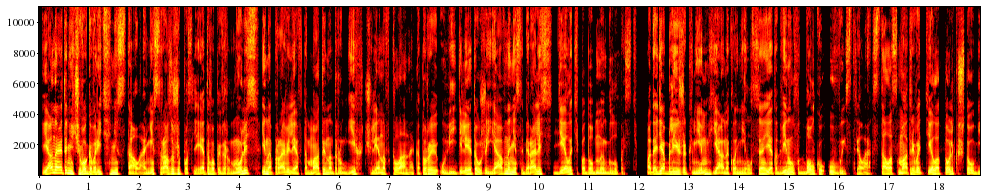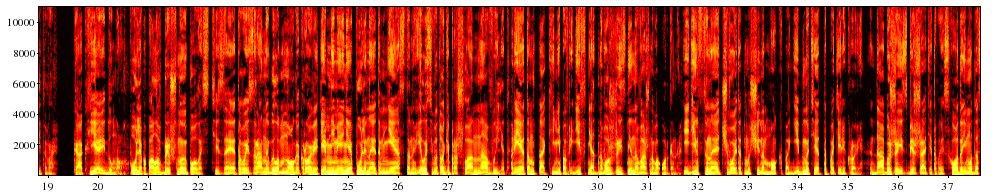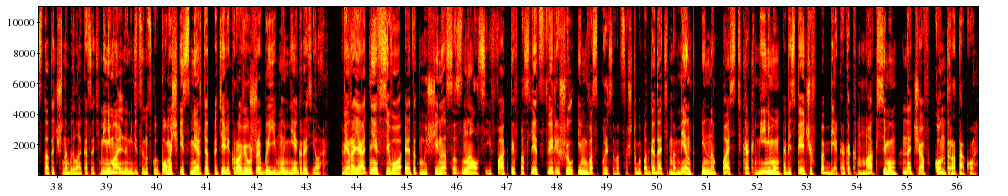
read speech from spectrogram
Я на это ничего говорить не стал. Они сразу же после этого повернулись и направили автоматы на других членов клана, которые увидели это, уже явно не собирались делать подобную глупость. Подойдя ближе к ним, я наклонился и отодвинул футболку у выстрела. Стал осматривать тело только что убитого. Как я и думал, пуля попала в брюшную полость. Из-за этого из раны было много крови. Тем не менее, пуля на этом не остановилась и в итоге прошла на вылет. При этом так и не повредив ни одного жизненно важного органа. Единственное, от чего этот мужчина мог погибнуть, это потеря крови. Дабы же избежать этого исхода, ему достаточно было оказать минимальную медицинскую помощь, и смерть от потери крови уже бы ему не грозила. Вероятнее всего, этот мужчина осознал сей факт и впоследствии решил им воспользоваться, чтобы подгадать момент и напасть, как минимум, обеспечив побег, а как максимум, начав контратаку.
